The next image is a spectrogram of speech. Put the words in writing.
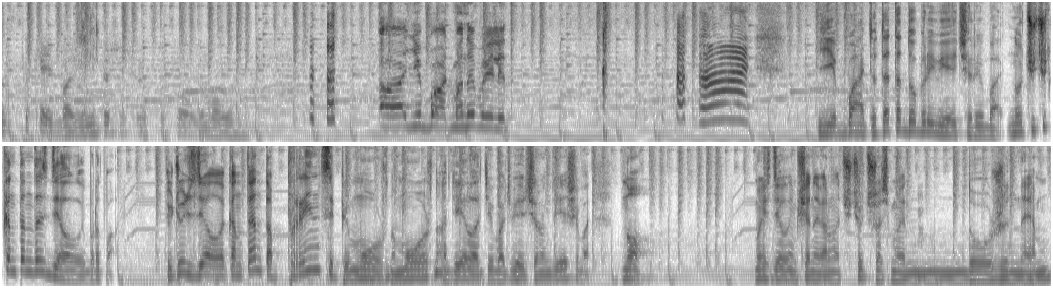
Що це таке, їбать? Мені пише, що я слухав замовлення. А, ебать, мене виліт. Ебать, вот это добрый вечер, ебать. Ну, чуть-чуть контента сделали, братва. Чуть-чуть сделали контента, в принципе, можно, можно делать, ебать, вечером вещи, ебать. Но мы сделаем ще, наверное, чуть-чуть, щось ми доженем.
